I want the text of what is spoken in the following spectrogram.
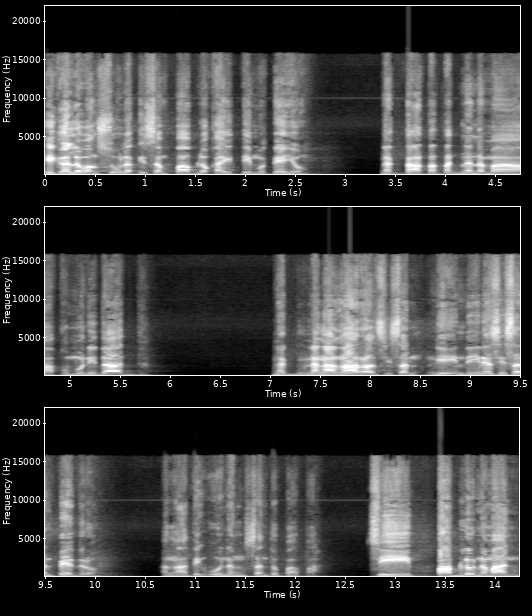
Ikalawang sulat ni San Pablo kay Timoteo. Nagtatatag na mga komunidad, nag, nangangaral si San, hindi na si San Pedro, ang ating unang Santo Papa. Si Pablo naman,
